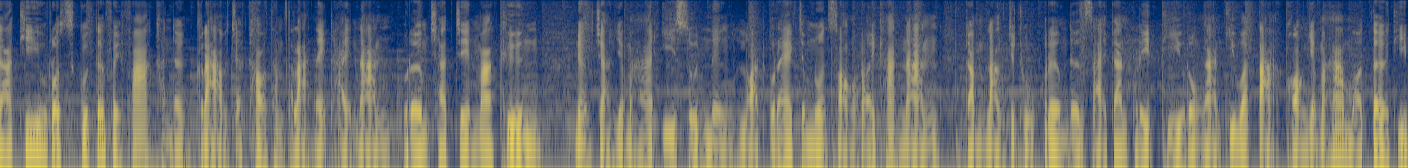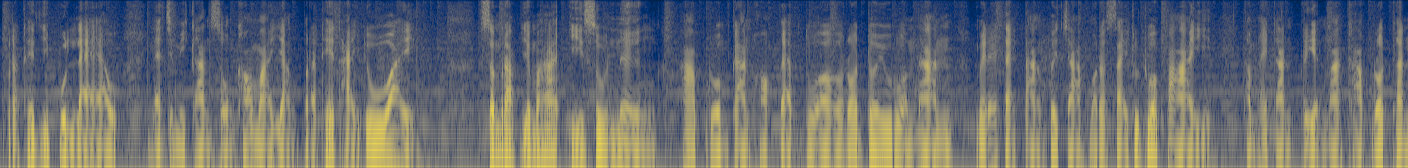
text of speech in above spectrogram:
กาสที่รถสกูตเตอร์ไฟฟ้าคันดังกล่าวจะเข้าทำตลาดในไทยนั้น เริ่มชัดเจนมากขึ้น เนื่องจาก Yamaha E01 ล็อตแรกจำนวน 200 คันนั้นกำลังจะถูกเริ่มเดินสายการผลิตที่โรงงานอิวตะของ Yamaha Motor ที่ประเทศญี่ปุ่นแล้ว และจะมีการส่งเข้ามาอย่างประเทศไทยด้วย สำหรับ Yamaha E01 ภาพรวมการออกแบบตัวรถโดยรวมนั้น ไม่ได้แตกต่างไปจากมอเตอร์ไซค์ทั่วไปทำให้การเปลี่ยนมาขับรถคัน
